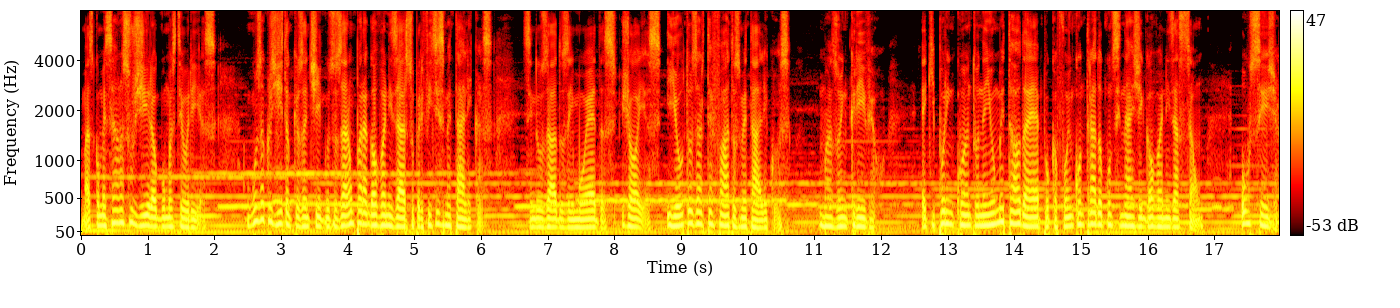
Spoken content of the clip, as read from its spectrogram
mas começaram a surgir algumas teorias. Alguns acreditam que os antigos usaram para galvanizar superfícies metálicas, sendo usados em moedas, joias e outros artefatos metálicos. Mas o incrível é que por enquanto nenhum metal da época foi encontrado com sinais de galvanização, ou seja,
